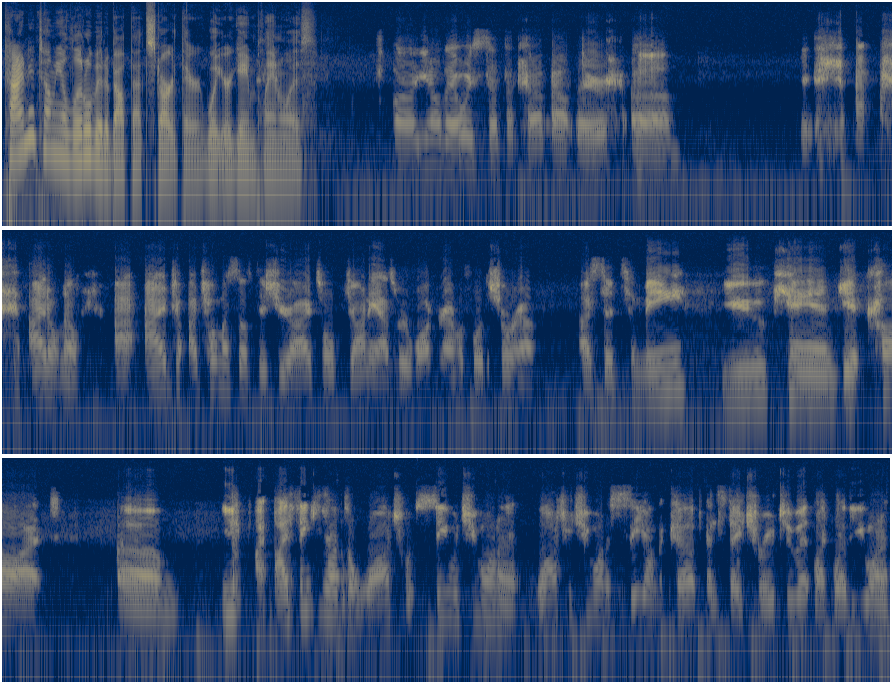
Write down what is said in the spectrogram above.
Kind of tell me a little bit about that start there, what your game plan was. uh, you know they always set the cup out there. Um, I, I don't know. I I told myself this year. I told Johnny as we were walking around before the short round. I said to me, you can get caught. Um, you, I, I think you have to watch what, see what you want to watch, what you want to see on the cup, and stay true to it. Like whether you want to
